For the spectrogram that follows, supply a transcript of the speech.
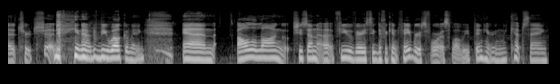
at church should, you know, to be welcoming. And all along, she's done a few very significant favors for us while we've been here. And we kept saying,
